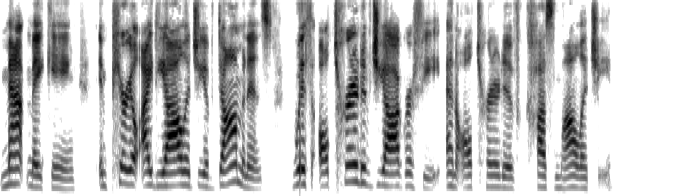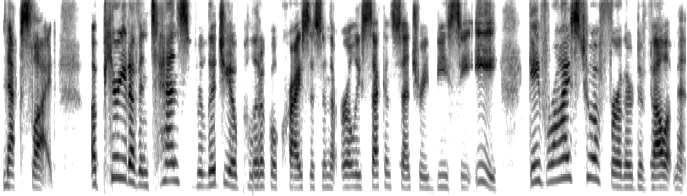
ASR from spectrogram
map making, imperial ideology of dominance with alternative geography and alternative cosmology. Next slide. A period of intense religio political crisis in the early second century BCE gave rise to a further development.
